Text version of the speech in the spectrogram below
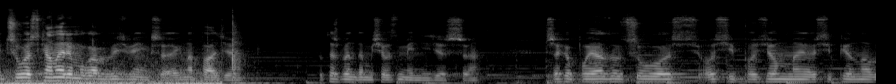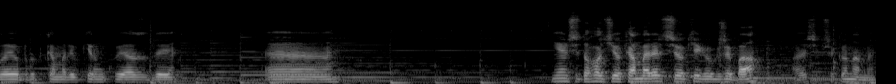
Czułość kamery mogłaby być większa, jak na padzie. To też będę musiał zmienić jeszcze. Cechy pojazdu, czułość osi poziomej, osi pionowej, obrót kamery w kierunku jazdy. Eee... Nie wiem, czy to chodzi o kamerę, czy o jakiego grzyba, ale się przekonamy.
